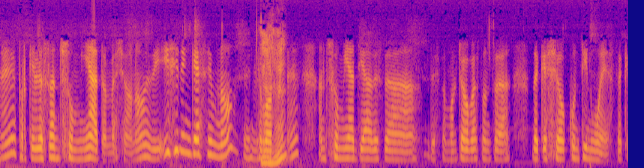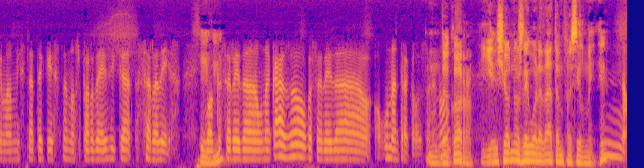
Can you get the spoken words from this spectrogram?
eh? perquè elles han somiat amb això, no? És dir, I si tinguéssim, no? Llavors, uh -huh. eh? han somiat ja des de, des de molt joves doncs, de, de que això continués, de que l'amistat aquesta no es perdés i que s'heredés. Igual uh -huh. que s'hereda una casa o que s'hereda una altra cosa, no? D'acord, i això no es deu heredar tan fàcilment, eh? No,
